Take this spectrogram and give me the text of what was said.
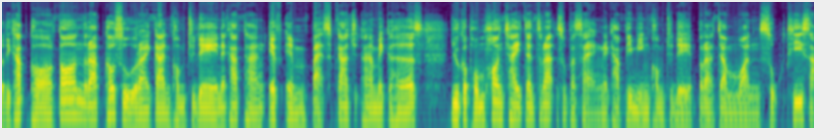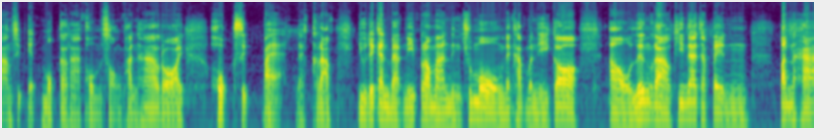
วัสดีครับ ขอต้อนรับเข้าสู่รายการ Com Today นะครับ ทาง FM 89.5 MHz อยู่กับผมพรชัยจันทระสุภแสงนะครับ พี่มิง Com Today ประจำวันศุกร์ที่ 31 มกราคม 2568 นะครับ อยู่ด้วยกันแบบนี้ประมาณ 1 ชั่วโมงนะครับ วันนี้ก็เอาเรื่องราวที่น่าจะเป็น ปัญหา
